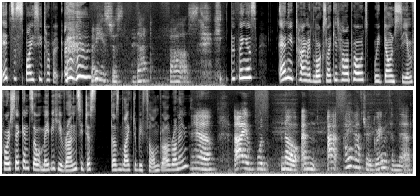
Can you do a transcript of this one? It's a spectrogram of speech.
It's a spicy topic. Maybe he's just that fast. he, the thing is, anytime it looks like he teleports, we don't see him for a second. So maybe he runs. He just doesn't like to be filmed while running. Yeah, I would. No, I'm. I, I have to agree with him there.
